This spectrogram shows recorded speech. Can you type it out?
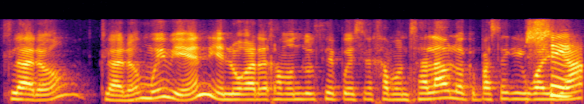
Claro, claro, muy bien. Y en lugar de jamón dulce puede ser jamón salado, lo que pasa que igual Sí. ya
